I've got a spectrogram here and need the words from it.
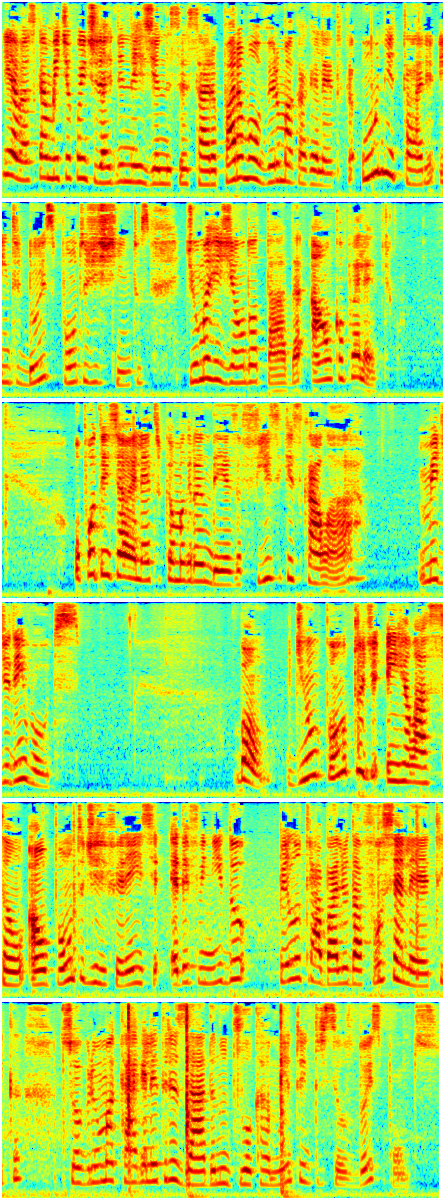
E é basicamente a quantidade de energia necessária para mover uma carga elétrica unitária entre dois pontos distintos de uma região dotada a um campo elétrico. O potencial elétrico é uma grandeza física escalar medida em volts. Bom, de um ponto de, em relação a um ponto de referência é definido pelo trabalho da força elétrica sobre uma carga eletrizada no deslocamento entre seus dois pontos.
